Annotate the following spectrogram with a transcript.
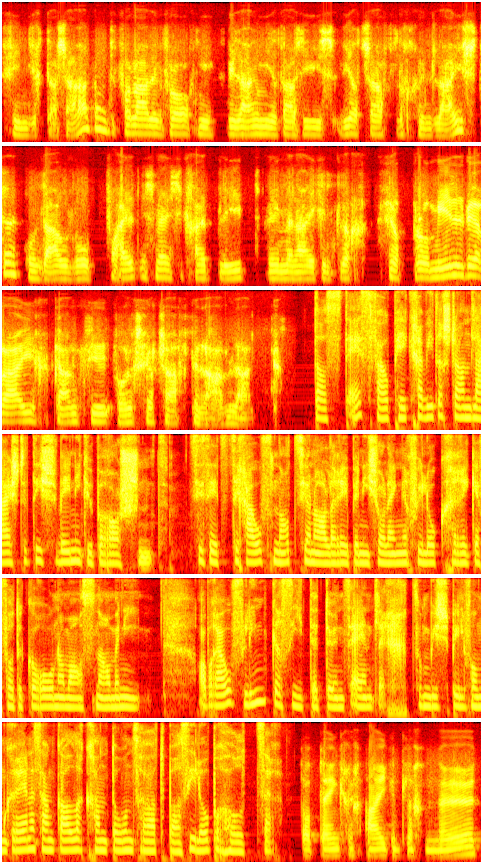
finde ich das schade und vor allem frage ich mich, wie lange wir das uns wirtschaftlich können leisten und auch wo die Verhältnismäßigkeit bleibt, wenn man eigentlich für Promillbereich ganze Volkswirtschaften lahmlegt. Dass die SVP keinen Widerstand leistet, ist wenig überraschend. Sie setzt sich auch auf nationaler Ebene schon länger für Lockerungen den Corona-Massnahmen ein. Aber auch auf linker Seite tönt es ähnlich, zum Beispiel vom grünen St. Galler Kantonsrat Basil Oberholzer. Da denke ich eigentlich nicht,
